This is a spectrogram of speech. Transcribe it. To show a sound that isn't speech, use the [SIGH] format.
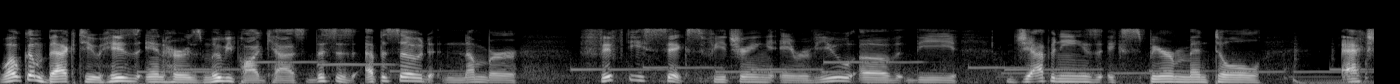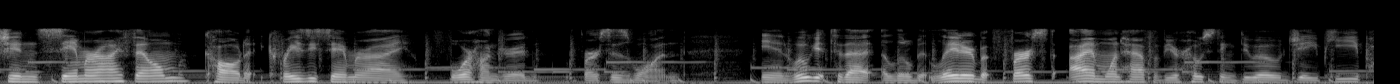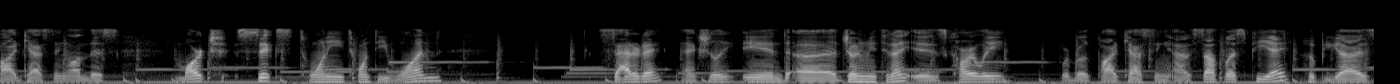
Welcome back to His and Hers Movie Podcast. This is episode number 56, featuring a review of the Japanese experimental action samurai film called Crazy Samurai 400 versus 1. And we'll get to that a little bit later, but first, I am one half of your hosting duo, JP, podcasting on this March 6, 2021. Saturday, actually. And uh, joining me tonight is Carly. We're both podcasting out of Southwest PA. Hope you guys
